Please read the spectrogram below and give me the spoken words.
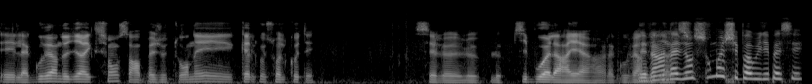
et la gouverne de direction, ça empêche de tourner quel que soit le côté. C'est le, le- le petit bout à l'arrière, la Il gouverne y avait un avion sur moi, je sais pas où il est passé.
